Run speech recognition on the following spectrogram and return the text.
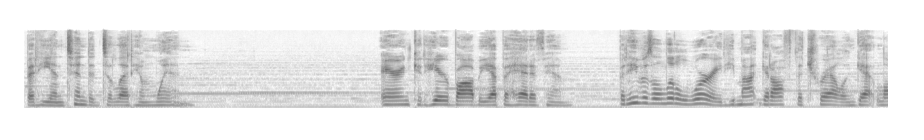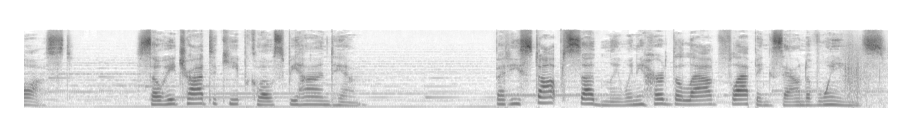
but he intended to let him win. Aaron could hear Bobby up ahead of him, but he was a little worried he might get off the trail and get lost, so he tried to keep close behind him. But he stopped suddenly when he heard the loud flapping sound of wings.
